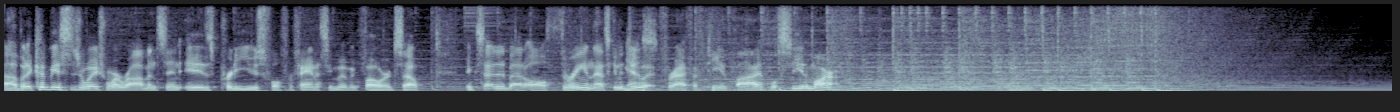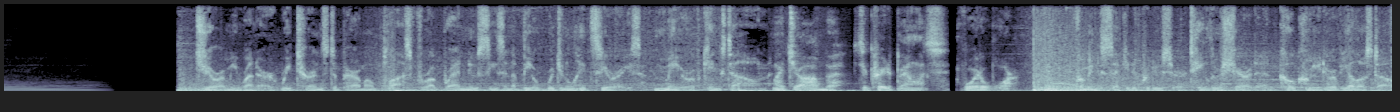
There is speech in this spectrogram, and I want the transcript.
Uh, but it could be a situation where Robinson is pretty useful for fantasy moving forward. So excited about all three, and that's going to yes. do it for FFT and five. We'll see you tomorrow. Jeremy Renner returns to Paramount Plus for a brand new season of the original hit series, Mayor of Kingstown. My job is to create a balance, avoid a war. From executive producer Taylor Sheridan, co-creator of Yellowstone.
